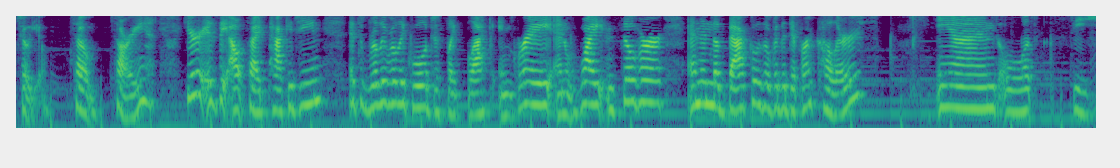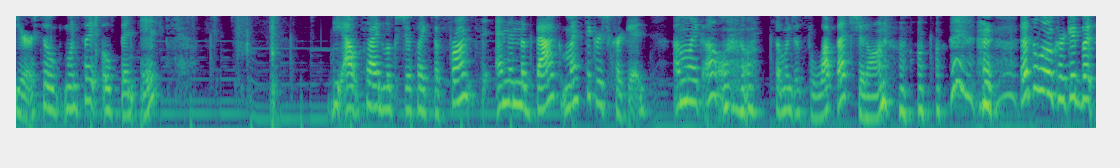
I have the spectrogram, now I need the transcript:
show you. So, sorry. Here is the outside packaging. It's really, really cool, just like black and gray and white and silver. And then the back goes over the different colors. And let's see here. So once I open it, the outside looks just like the front. And then the back, my sticker's crooked. I'm like, oh, someone just slapped that shit on. That's a little crooked, but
